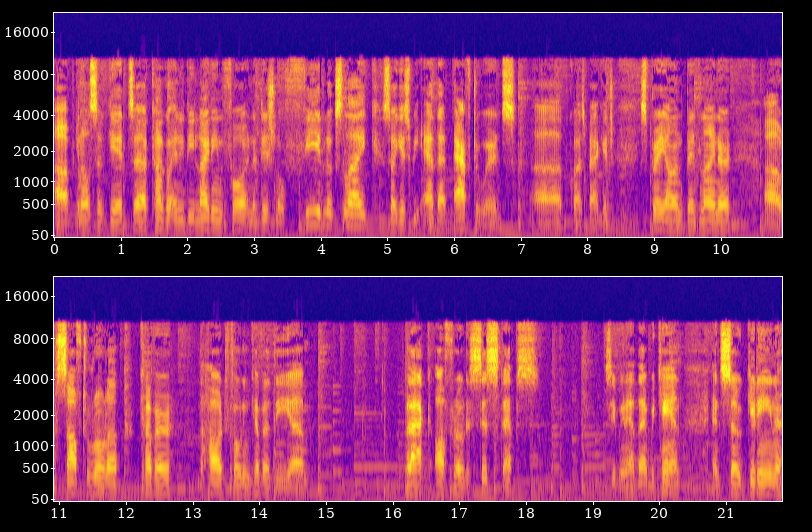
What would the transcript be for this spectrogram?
Uh, you can also get uh, cargo LED lighting for an additional fee, it looks like. So I guess we add that afterwards. Uh, quest package, spray on bid liner, uh, soft roll up cover, the hard folding cover, the um, black off road assist steps. See if we can add that. We can. And so getting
